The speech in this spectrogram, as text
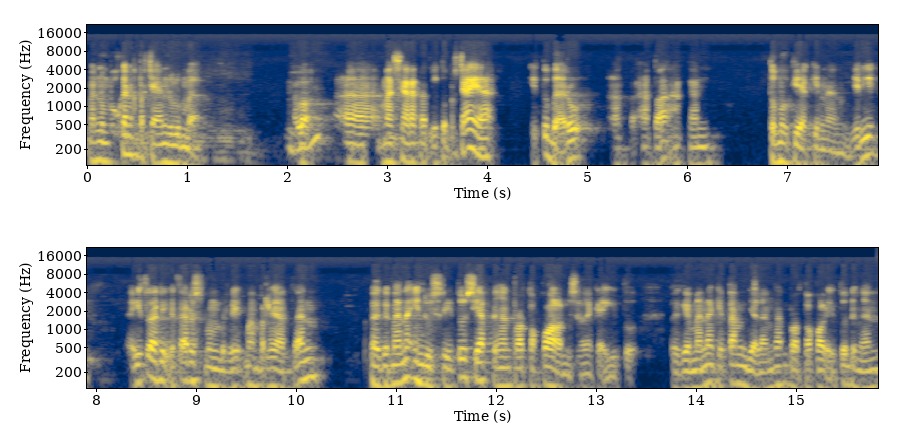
menumbuhkan kepercayaan dulu mbak. Kalau uh, masyarakat itu percaya, itu baru apa akan tumbuh keyakinan. Jadi itu tadi kita harus memperlihatkan bagaimana industri itu siap dengan protokol misalnya kayak gitu. Bagaimana kita menjalankan protokol itu dengan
